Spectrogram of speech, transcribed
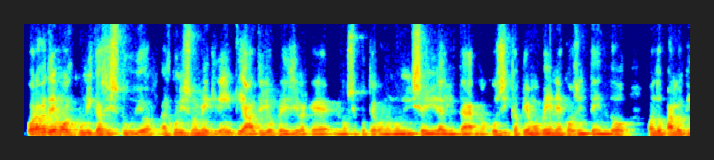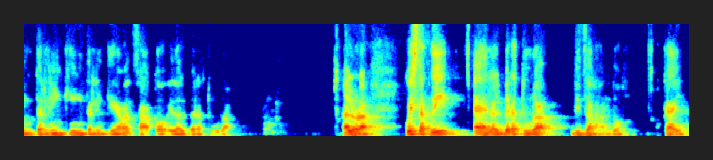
Ora vedremo alcuni casi studio, alcuni sono miei clienti, altri li ho presi perché non si potevano non inserire all'interno, così capiamo bene cosa intendo quando parlo di interlinking, interlinking avanzato ed alberatura. Allora, questa qui è l'alberatura di Zalando, ok?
